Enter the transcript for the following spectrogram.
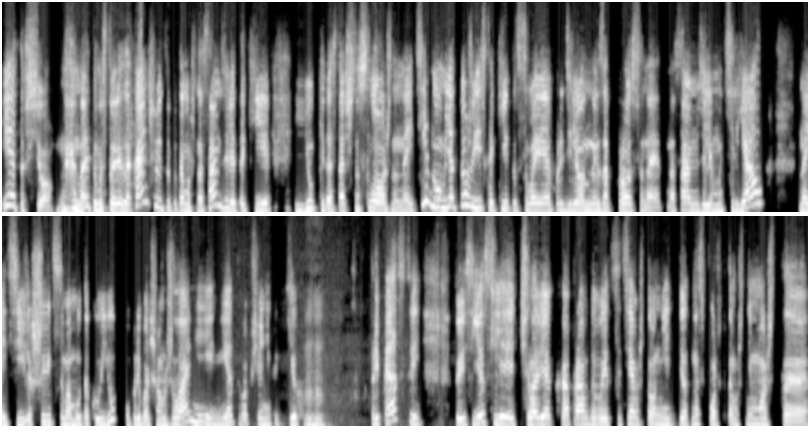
И это все. На этом история заканчивается, потому что на самом деле такие юбки достаточно сложно найти, но у меня тоже есть какие-то свои определенные запросы на это. На самом деле материал найти или шить самому такую юбку при большом желании нет вообще никаких угу препятствий. То есть если человек оправдывается тем, что он не идет на спорт, потому что не может э,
